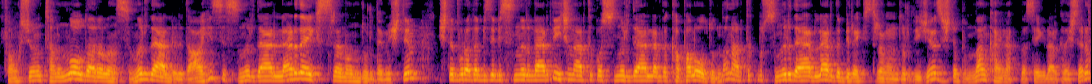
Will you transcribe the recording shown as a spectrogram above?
fonksiyonun tanımlı olduğu aralığın sınır değerleri dahilse sınır değerler de ekstremumdur demiştim. İşte burada bize bir sınır verdiği için artık o sınır değerler de kapalı olduğundan artık bu sınır değerler de bir ekstremumdur diyeceğiz. İşte bundan kaynaklı sevgili arkadaşlarım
